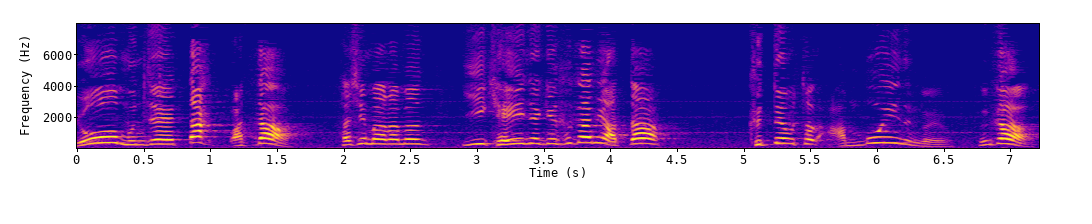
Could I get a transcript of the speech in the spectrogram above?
요 문제에 딱 왔다. 다시 말하면 이 개인에게 흑암이 왔다. 그때부터는 안 보이는 거예요. 그러니까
